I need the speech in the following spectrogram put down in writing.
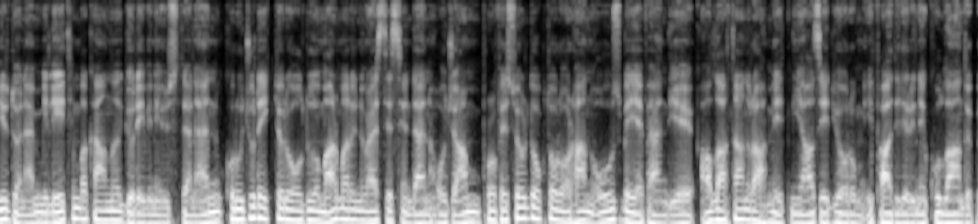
Bir dönem Milli Eğitim Bakanlığı görevini üstlenen, kurucu rektörü olduğu Marmara Üniversitesi'nden hocam Profesör Doktor Orhan Oğuz Beyefendi'ye Allah'tan rahmet niyaz ediyorum ifadelerini kullandı.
